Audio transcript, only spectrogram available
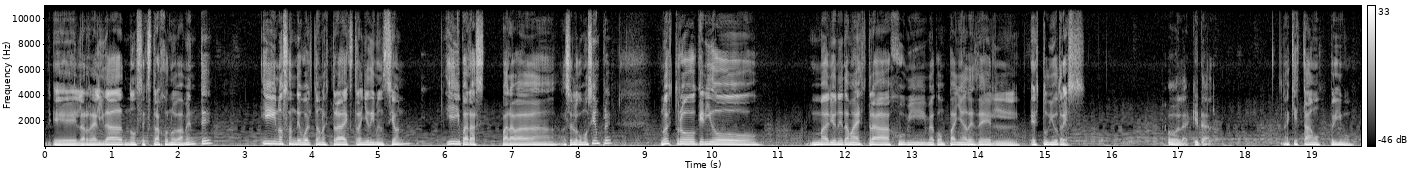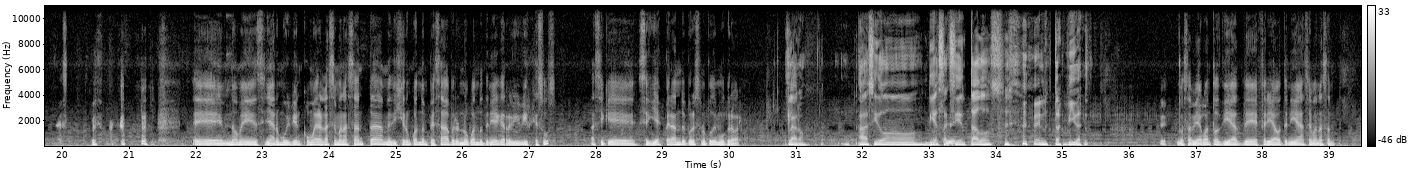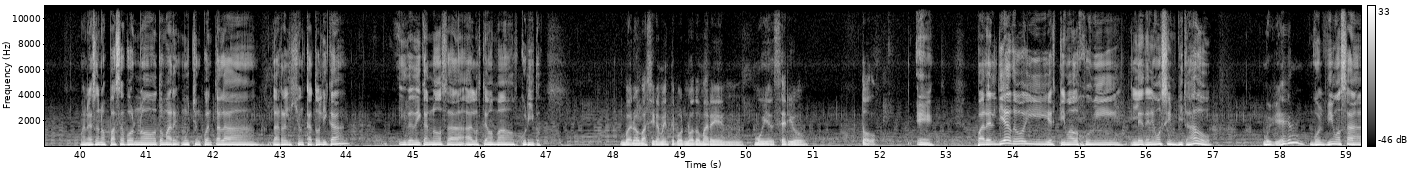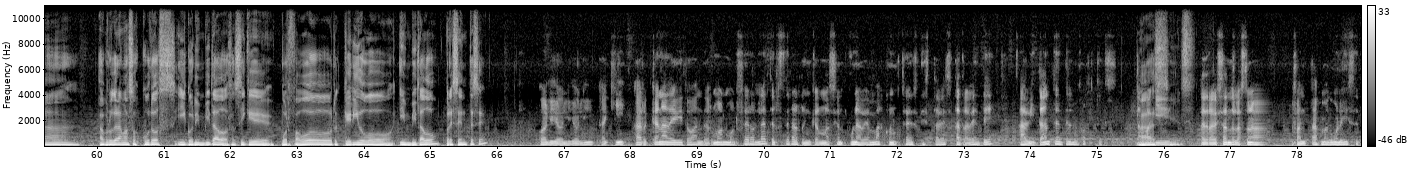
Eh, la realidad nos extrajo nuevamente y nos han devuelto a nuestra extraña dimensión. Y para, para hacerlo como siempre, nuestro querido marioneta maestra Jumi me acompaña desde el estudio 3. Hola, ¿qué tal? Aquí estamos, primo. Eh, no me enseñaron muy bien cómo era la Semana Santa, me dijeron cuándo empezaba, pero no cuándo tenía que revivir Jesús. Así que seguía esperando y por eso no pudimos grabar. Claro, ha sido días accidentados en nuestras vidas. Sí, No sabía cuántos días de feriado tenía Semana Santa. Bueno, eso nos pasa por no tomar mucho en cuenta la, la religión católica y dedicarnos a, a los temas más oscuritos. Bueno, básicamente por no tomar en, muy en serio todo. Eh, para el día de hoy, estimado Jumi, le tenemos invitado. Muy bien. Volvimos a, a programas oscuros y con invitados, así que por favor, querido invitado, preséntese. Oli, oli, oli. Aquí Arcana de Vito Vandermont Morfero, la tercera reencarnación, una vez más con ustedes, esta vez a través de Habitantes del Vortex. Estamos Así aquí es. atravesando la zona fantasma, como le dicen.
